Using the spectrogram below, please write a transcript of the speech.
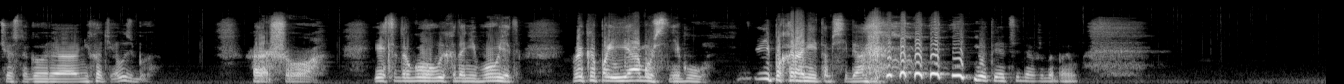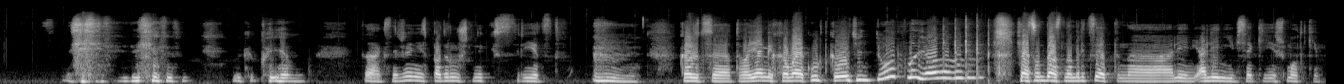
Честно говоря, не хотелось бы. Хорошо. Если другого выхода не будет, выкопай яму в снегу и похорони там себя. Ну, ты от себя уже добавил. Выкопай яму. Так, снаряжение из подручных средств. Кажется, твоя меховая куртка очень теплая. Сейчас он даст нам рецепты на олень, оленьи всякие шмотки.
